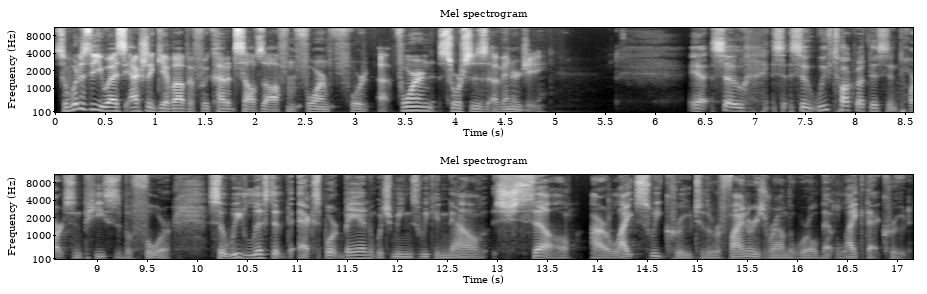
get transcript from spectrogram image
So, what does the U.S. actually give up if we cut itself off from foreign for, uh, foreign sources of energy? Yeah, so so we've talked about this in parts and pieces before. So we listed the export ban, which means we can now sell our light sweet crude to the refineries around the world that like that crude.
